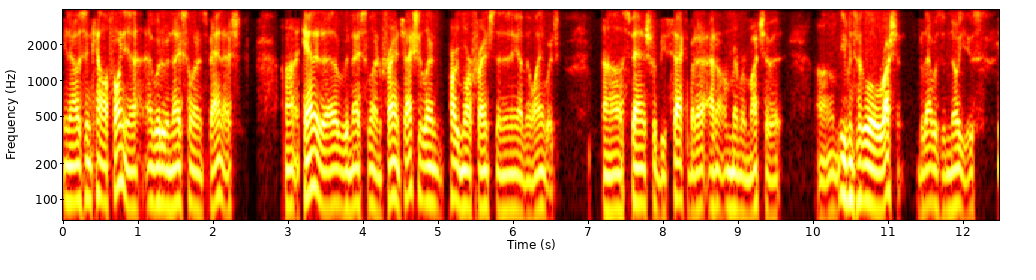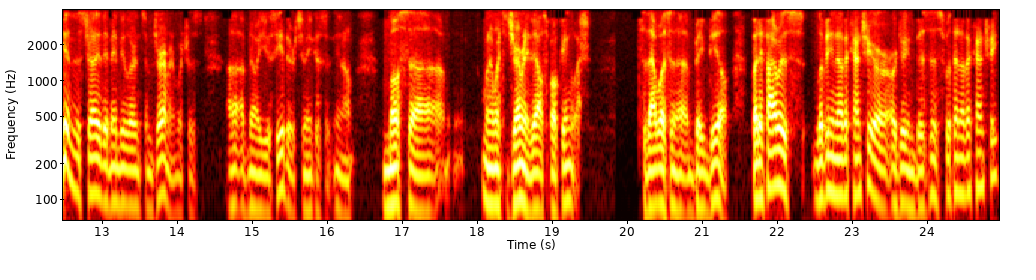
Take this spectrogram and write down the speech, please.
You know, I was in California. It would have been nice to learn Spanish. Uh, Canada, it would have been nice to learn French. I actually learned probably more French than any other language. Uh, Spanish would be second, but I, I don't remember much of it. Um, even took a little Russian, but that was of no use. In Australia, they made me learn some German, which was uh, of no use either to me because, you know, most, uh, when I went to Germany, they all spoke English. So that wasn't a big deal. But if I was living in another country or, or doing business with another country,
